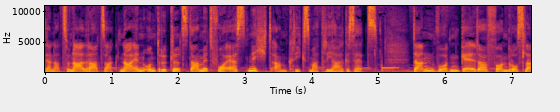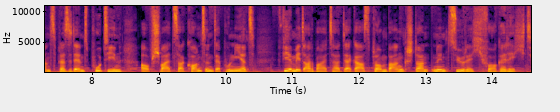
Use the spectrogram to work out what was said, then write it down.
Der Nationalrat sagt Nein und rüttelt damit vorerst nicht am Kriegsmaterialgesetz. Dann wurden Gelder von Russlands Präsident Putin auf Schweizer Konten deponiert. Vier Mitarbeiter der Gazprom Bank standen in Zürich vor Gericht.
